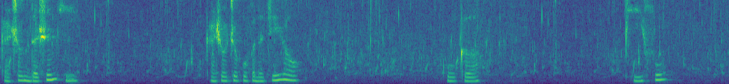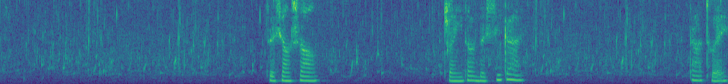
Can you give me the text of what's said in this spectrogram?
感受你的身体，感受这部分的肌肉、骨骼、皮肤，再向上转移到你的膝盖。大腿，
